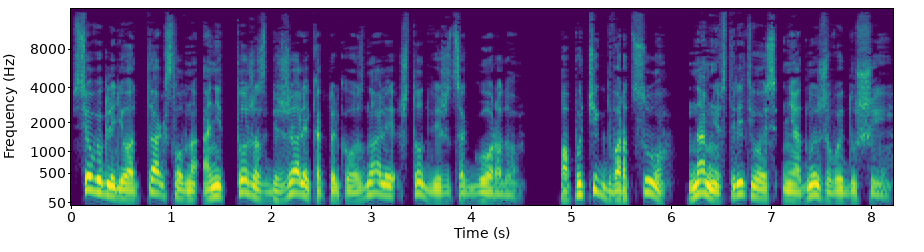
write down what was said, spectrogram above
Все выглядело так, словно они тоже сбежали, как только узнали, что движется к городу. По пути к дворцу нам не встретилось ни одной живой души.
